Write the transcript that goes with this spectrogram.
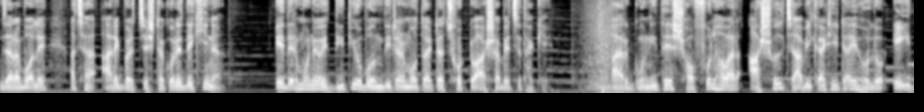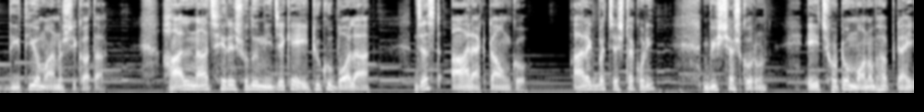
যারা বলে আচ্ছা আরেকবার চেষ্টা করে দেখি না। এদের মনে ওই দ্বিতীয় বন্দিটার মতো একটা ছোট্ট আশা বেঁচে থাকে। আর গণিতে সফল হওয়ার আসল চাবিকাঠিটাই হলো এই দ্বিতীয় মানসিকতা। হাল না ছেড়ে শুধু নিজেকে এইটুকু বলা, জাস্ট আর একটা অঙ্ক। আরেকবার চেষ্টা করি। বিশ্বাস করুন, এই ছোট মনোভাবটাই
